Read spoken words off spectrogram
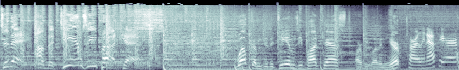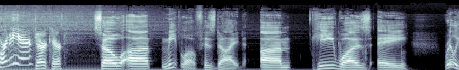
Today on the TMZ Podcast. Welcome to the TMZ podcast. Harvey Levin here. Charlie Neff here. Courtney here. Derek here. So, uh, Meatloaf has died. Um, he was a really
